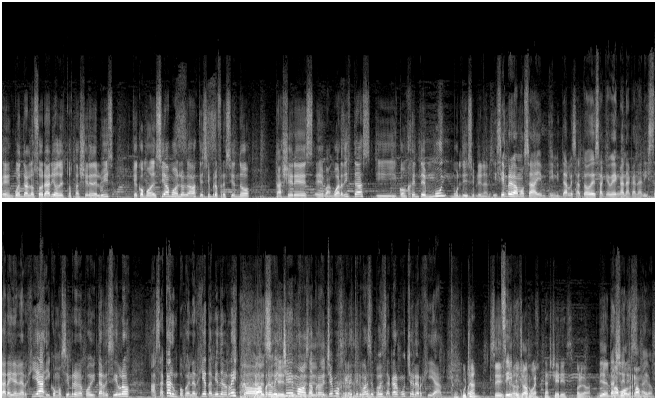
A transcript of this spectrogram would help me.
encuentran los horarios de estos talleres de Luis, que como decíamos, el Olga Vázquez siempre ofreciendo talleres eh, vanguardistas y con gente muy multidisciplinaria. Y siempre vamos a in- invitarles a todos a que vengan a canalizar ahí la energía y como siempre no puedo evitar decirlo, a sacar un poco de energía también del resto. Aprovechemos, sí, sí, sí. aprovechemos que en este lugar se puede sacar mucha energía. ¿Me escuchan? Sí, Sí, que escuchamos. Talleres, Olga Vázquez. Bien, Talleres, vamos, vamos,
